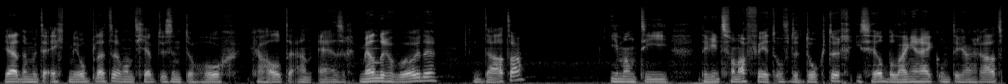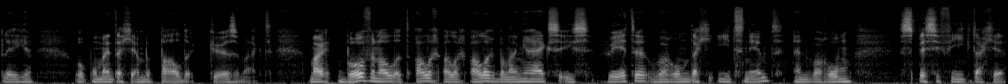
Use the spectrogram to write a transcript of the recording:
Ja, daar moet je echt mee opletten, want je hebt dus een te hoog gehalte aan ijzer. Met andere woorden, data, iemand die er iets van af weet of de dokter is heel belangrijk om te gaan raadplegen op het moment dat je een bepaalde keuze maakt. Maar bovenal het aller, aller, allerbelangrijkste is weten waarom dat je iets neemt en waarom specifiek dat je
